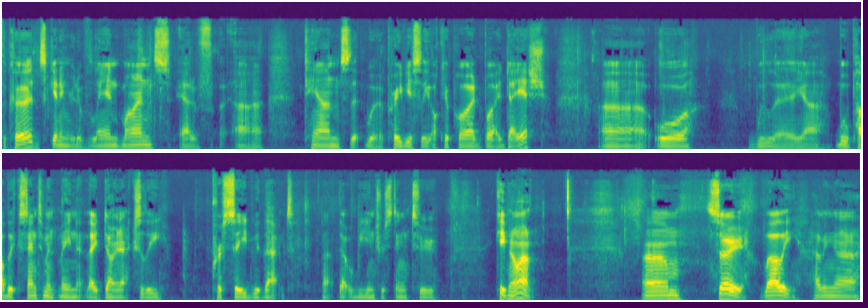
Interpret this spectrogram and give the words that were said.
the Kurds, getting rid of landmines out of uh, towns that were previously occupied by Daesh, uh, or will a, uh, will public sentiment mean that they don't actually proceed with that? That that would be interesting to keep an eye on. Um, so Lali having uh,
